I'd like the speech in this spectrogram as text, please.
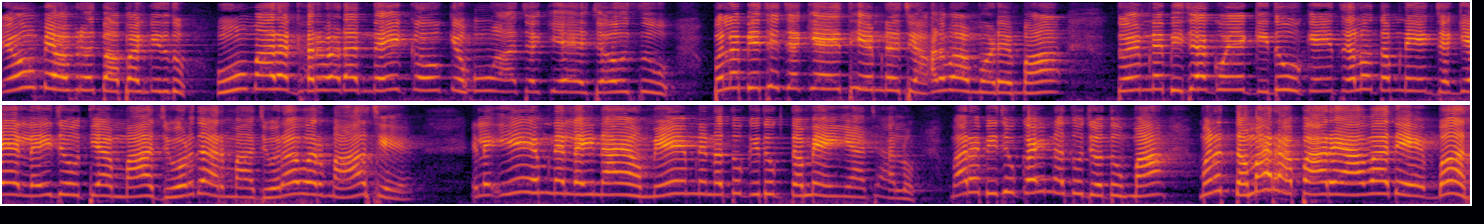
એવું મેં અમૃત બાપાને કીધું તું, હું મારા ઘરવાળાને નહીં કહું કે હું આ જગ્યાએ જાઉં છું. ભલે બીજી જગ્યાએથી એમને જાણવા મળે માં. તો એમને બીજા કોઈએ કીધું કે, ચલો તમને એક જગ્યાએ લઈ જાઉં, ત્યાં માં જોરદાર, માં જોરાવરમાં છે એટલે એ એમને લઈને આવ્યા મેં એમને નહોતું કીધું કે તમે અહીંયા ચાલો. મારે બીજું કંઈ નહોતું જોતું. માં, મને તમારા પારે આવવા દે, બસ.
